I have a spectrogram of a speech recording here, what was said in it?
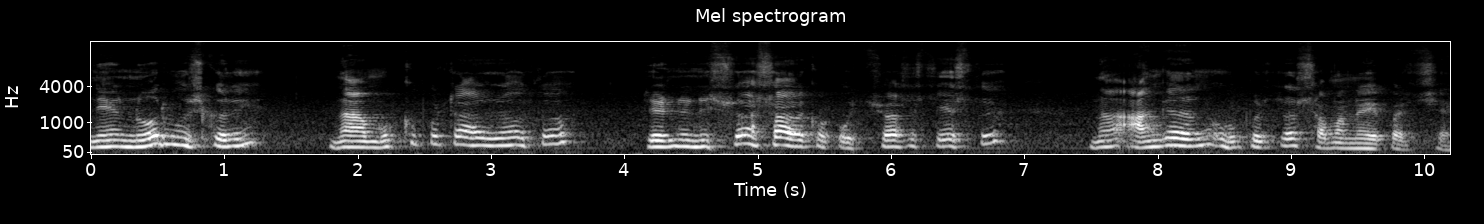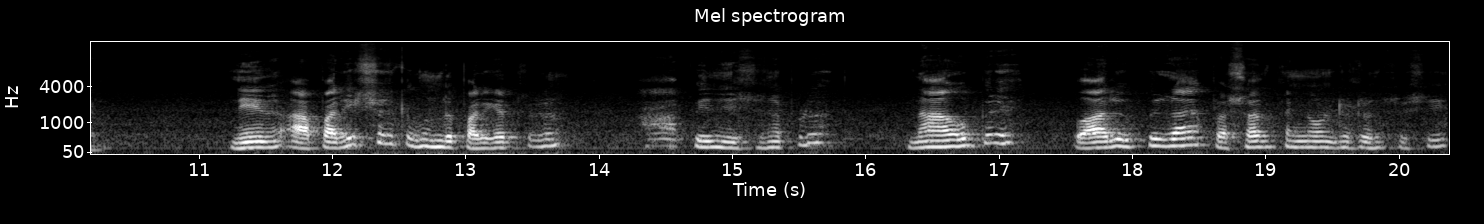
నేను నోరు మూసుకొని నా ముక్కు పుట్టాలతో రెండు నిశ్వాసాలకు ఒక ఉచ్ఛ్వాస చేస్తూ నా అంగలను ఊపిరితో సమన్వయపరిచాను. నేను ఆ పరీక్షలకు ముందు పరిగెత్తడం ఆపి నా ఊపిరి వారి ఊపిరిలా ప్రశాంతంగా ఉండటం చూసి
